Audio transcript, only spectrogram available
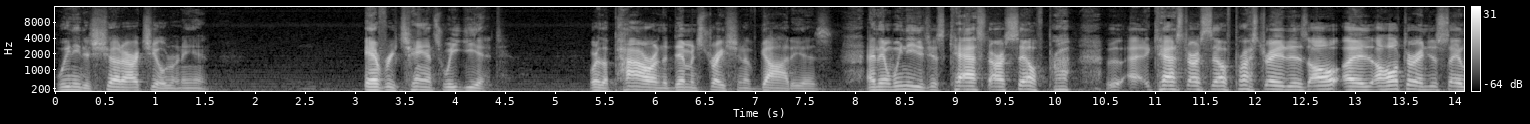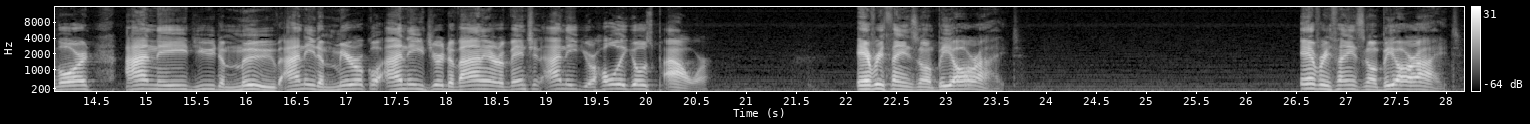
We need to shut our children in every chance we get where the power and the demonstration of God is. And then we need to just cast ourselves uh, cast ourselves prostrated at his altar and just say, Lord, I need you to move. I need a miracle. I need your divine intervention. I need your Holy Ghost power. Everything's going to be all right. Everything's going to be all right.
